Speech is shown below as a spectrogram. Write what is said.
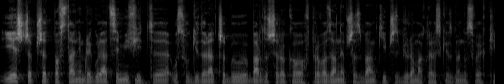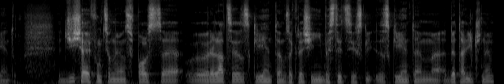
jeszcze przed powstaniem regulacji MIFID e, usługi doradcze były bardzo szeroko wprowadzane przez banki i przez biura maklerskie względem swoich klientów. Dzisiaj funkcjonując w Polsce, e, relacja z klientem w zakresie inwestycji, z klientem detalicznym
